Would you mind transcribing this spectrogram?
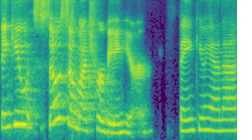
Thank you so, so much for being here. Thank you, Hannah.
